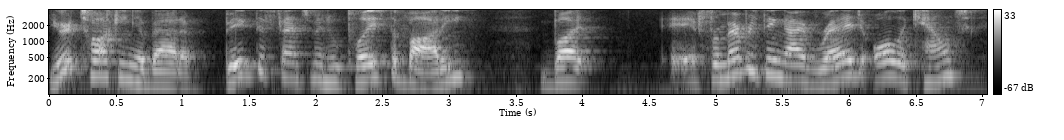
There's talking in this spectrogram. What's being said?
You're talking about a big defenseman who plays the body, but eh, from everything I've read, all accounts,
